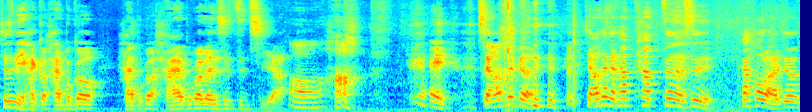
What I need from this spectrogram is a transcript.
就是你还够还不够还不够还不够认识自己啊？哦、oh,，好，哎、欸，讲到这个，讲到这个，他他真的是，他后来就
